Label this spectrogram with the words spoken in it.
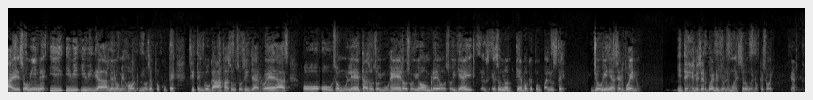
a eso vine y, vine a darle lo mejor. No se preocupe si tengo gafas o uso silla de ruedas o, uso muletas o soy mujer o soy hombre o soy gay. Eso no tiene por qué preocuparle a usted. Yo vine a ser bueno y déjeme ser bueno. Yo le muestro lo bueno que soy, ¿cierto?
